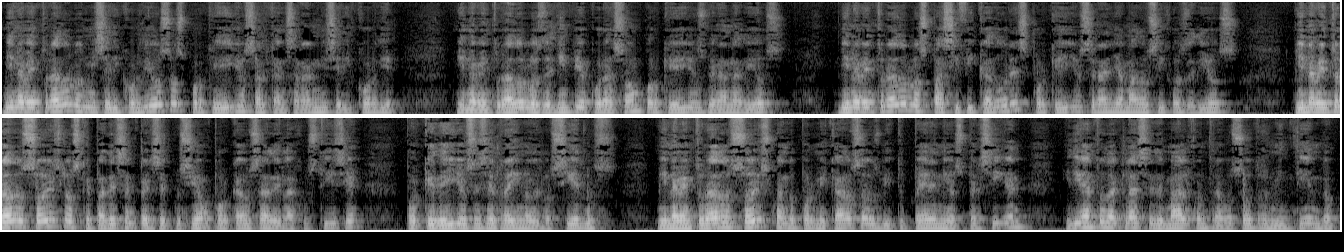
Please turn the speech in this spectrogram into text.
Bienaventurados los misericordiosos, porque ellos alcanzarán misericordia. Bienaventurados los de limpio corazón, porque ellos verán a Dios. Bienaventurados los pacificadores, porque ellos serán llamados hijos de Dios. Bienaventurados sois los que padecen persecución por causa de la justicia, porque de ellos es el reino de los cielos. Bienaventurados sois cuando por mi causa os vituperen y os persigan, y digan toda clase de mal contra vosotros mintiendo.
